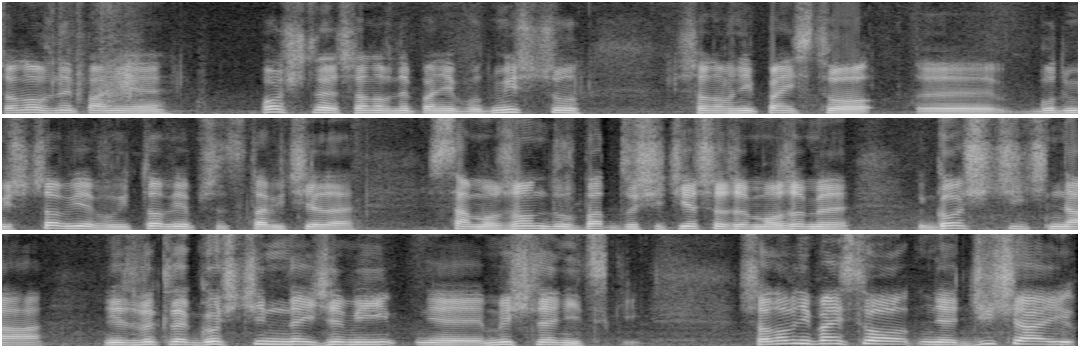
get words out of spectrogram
Szanowny panie pośle, szanowny panie burmistrzu, szanowni państwo e, burmistrzowie, wójtowie, przedstawiciele samorządów, bardzo się cieszę, że możemy gościć na niezwykle gościnnej ziemi e, myślenickiej. Szanowni państwo, e, dzisiaj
